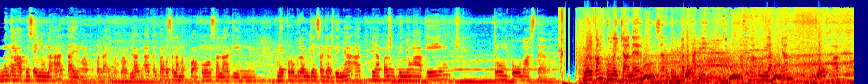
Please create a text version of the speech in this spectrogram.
Magandang hapon sa inyong lahat. Tayo nga po pala ay magbablog at nagpapasalamat po ako sa laging may program dyan sa Gardenia at pinapanood ninyong aking Trumpo Master. Welcome to my channel, Sardon Vlog TV. At bagong lahat yan, mag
